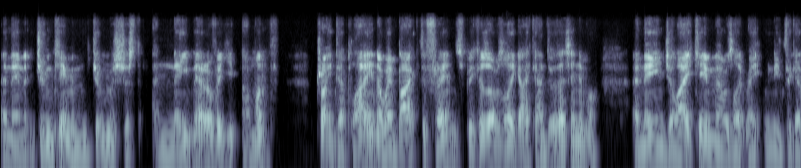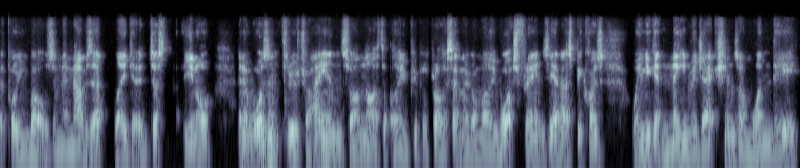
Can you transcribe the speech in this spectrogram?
And then June came and June was just a nightmare of a, a month trying to apply. And I went back to friends because I was like, I can't do this anymore. And then July came and I was like, right, we need to get the poem bottles. And then that was it. Like it just, you know, and it wasn't through trying. So I'm not, like, people probably sitting there going, well, you watch Friends. Yeah, that's because when you get nine rejections on one day,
